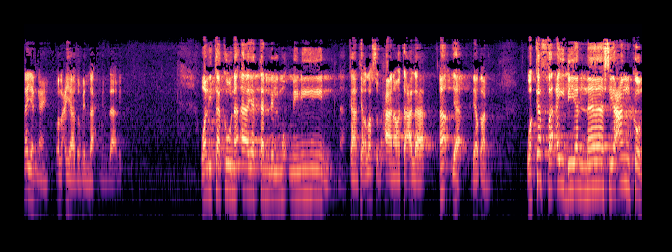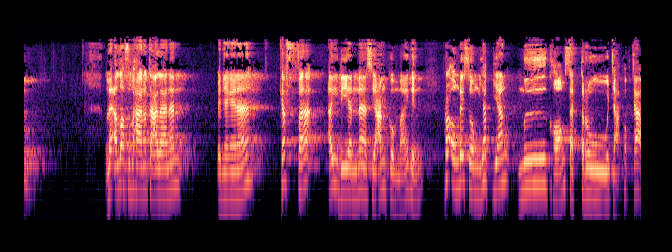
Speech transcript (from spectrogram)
ได้ยังไงอัลลอฮฺยาตุบิลละมินซาลิก วลิตะคูนอายะตันลิลมุมินีนการที่อัลลอฮฺ سبحانه และ تعالى อ่ะอย่าเดี๋ยวก่อนวะกัฟฟะไอดียันนาสิอันคุมและอัลลอฮฺ سبحانه และ تعالى นั้น เป็นยังไงนะกัฟฟะไอเดียนนาสิอังกุมหมายถึง พระองค์ได้ทรงยับยั้งมือของศัตรูจากพวกเจ้า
